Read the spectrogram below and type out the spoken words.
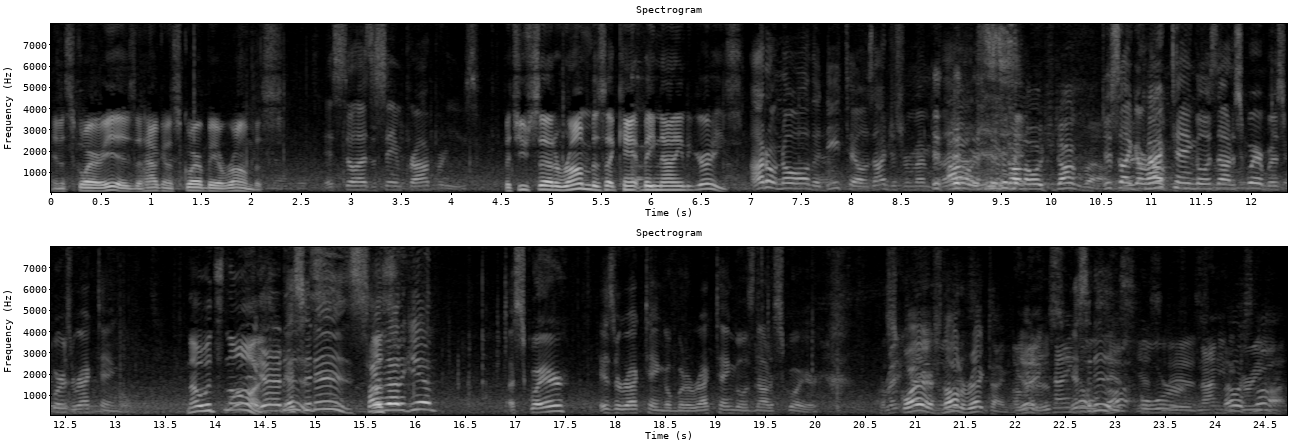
and a square is, then how can a square be a rhombus? It still has the same properties. But you said a rhombus that can't be 90 degrees. I don't know all the details, I just remember that. Oh, you just don't know what you're talking about. just like You're a talking- rectangle is not a square, but a square is a rectangle. No, it's not. Yeah, it yes, is. it is. Say that again. A square is a rectangle, but a rectangle is not a square. A square is not a rectangle. Yeah, it is. Yes, it is. Four 90 No, it's degree, not.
